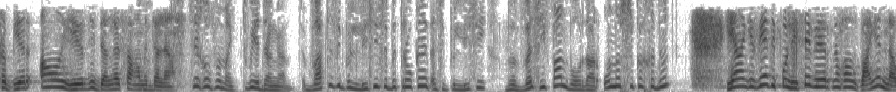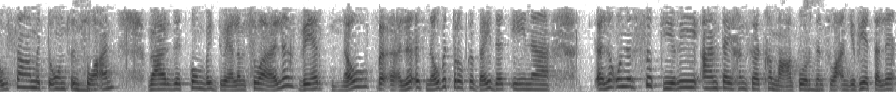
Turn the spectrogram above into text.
gebeur al hierdie dinge saam met mm. hulle. Sê gou vir my twee dinge. Wat is die polisie se betrokkeheid? Is die polisie bewus hiervan word daar ondersoeke gedoen? Ja, jy weet die polisie werk nogals baie nou saam met ons en so aan waar dit kom by dwelm. So hulle werk nou hulle is nou betrokke by dit en uh, hulle ondersoek hierdie aantuigings wat gemaak word en so aan. Jy weet hulle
